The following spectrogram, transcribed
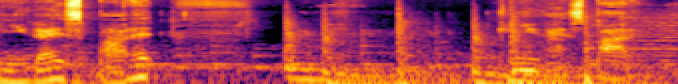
Can you guys spot it? Can you guys spot it?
